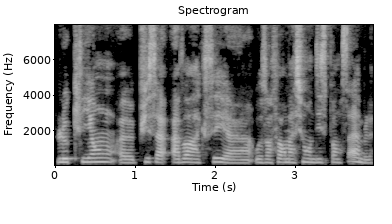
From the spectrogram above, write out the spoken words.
le client euh, puisse avoir accès aux informations indispensables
